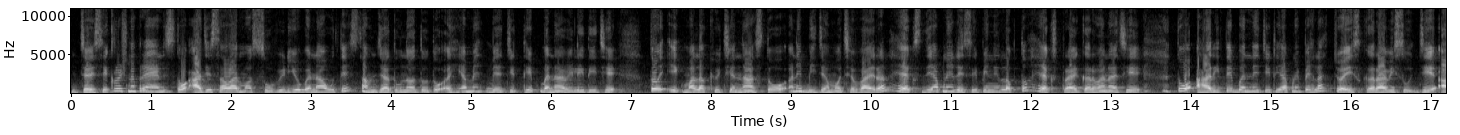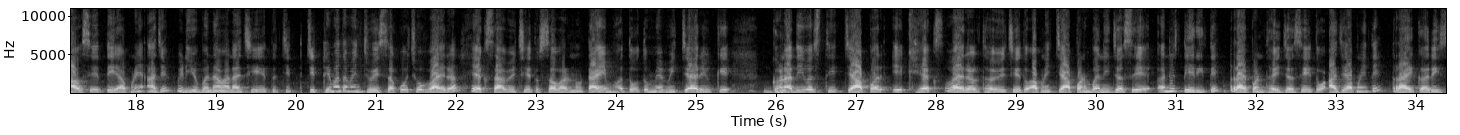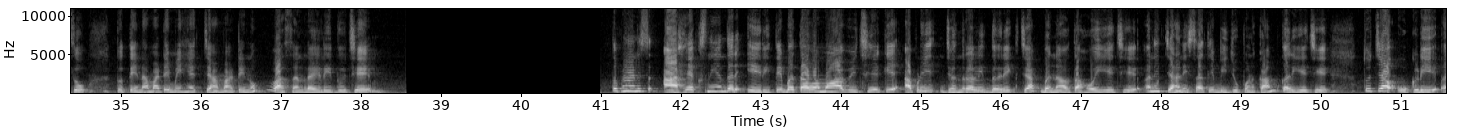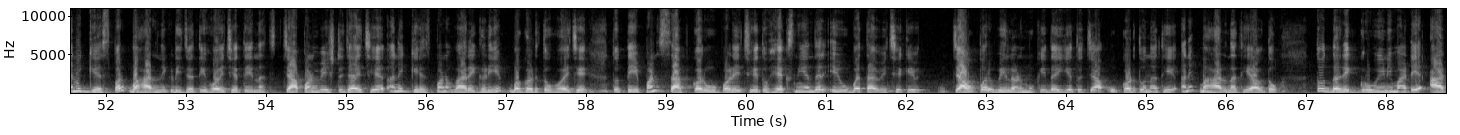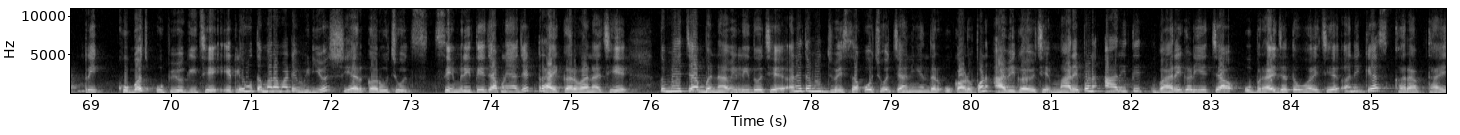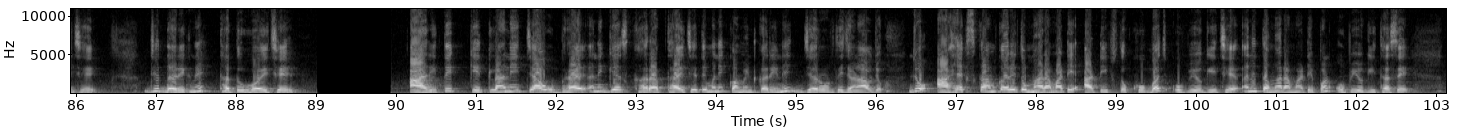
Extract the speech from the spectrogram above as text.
જય શ્રી કૃષ્ણ ફ્રેન્ડ્સ તો આજે સવારમાં શું વીડિયો બનાવવું તે સમજાતું નહોતું. તો અહીંયા મેં બે ચિઠ્ઠી બનાવી લીધી છે. તો એકમાં લખ્યું છે નાસ્તો અને બીજામાં છે વાયરલ હેક્સ, જે આપણે રેસીપીને લગતો હેક્સ ટ્રાય કરવાના છે. તો આ રીતે બંને ચિઠ્ઠી આપણે પહેલાં ચોઈસ કરાવીશું. જે આવશે તે આપણે આજે વીડિયો બનાવવાના છીએ. તો ચિઠ- ચિઠ્ઠીમાં તમે જોઈ શકો છો વાયરલ હેક્સ આવે છે. તો સવારનો ટાઈમ હતો. તો મેં વિચાર્યું કે ઘણા દિવસથી ચા પર એક હેક્સ વાયરલ થયો છે. તો આપણે ચા પણ બની જશે અને તે રીતે ટ્રાય પણ થઈ જશે. તો આજે આપણે તે ટ્રાય કરીશું. તો તેના માટે મેં ચા માટેનું વાસણ લઈ લીધું છે. તો ફ્રેન્ડ્સ આ હેક્સની અંદર એ રીતે બતાવવામાં આવ્યું છે કે આપણે જનરલી દરેક ચા બનાવતા હોઈએ છીએ અને ચાની સાથે બીજું પણ કામ કરીએ છીએ. તો ચા ઉકળી અને ગેસ પર બહાર નીકળી જતી હોય છે. તેના ચા પણ વેસ્ટ જાય છે અને ગેસ પણ વારે ઘડીએ બગડતો હોય છે. તો તે પણ સાફ કરવું પડે છે. તો હેક્સની અંદર એવું બતાવ્યું છે કે ચા ઉપર વેલણ મૂકી દઈએ તો ચા ઉકળતો નથી અને બહાર નથી આવતો. તો દરેક ગૃહિણી માટે આ ટ્રીક ખૂબ જ ઉપયોગી છે. એટલે હું તમારા માટે વીડિયો શેર કરું છું. સેમ રીતે જ આપણે આજે ટ્રાય કરવાના છીએ. તો મેં ચા બનાવી લીધો છે અને તમે જોઈ શકો છો ચાની અંદર ઉકાળો પણ આવી ગયો છે. મારે પણ આ રીતે વારે ઘડીએ ચા ઉભરાઈ જતો હોય છે અને ગેસ ખરાબ થાય છે, જે દરેકને થતું હોય છે. આ રીતે કેટલાની ચા ઉભરાય અને ગેસ ખરાબ થાય છે તે મને કમેન્ટ કરીને જરૂરથી જણાવજો. જો આ હેક્સ કામ કરે તો મારા માટે આ ટિપ્સ તો ખૂબ જ ઉપયોગી છે અને તમારા માટે પણ ઉપયોગી થશે.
